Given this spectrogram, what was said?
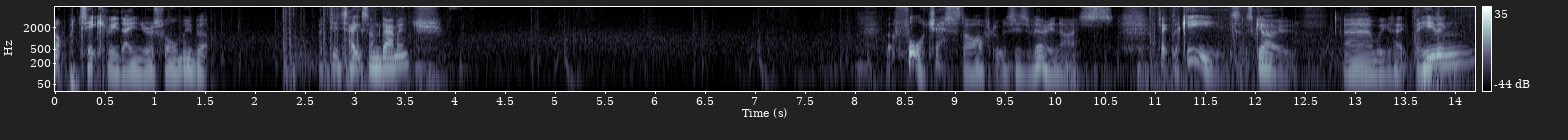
Not particularly dangerous for me, but I did take some damage. But four chests afterwards is very nice. Take the keys. Let's go. And we can take the healing.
